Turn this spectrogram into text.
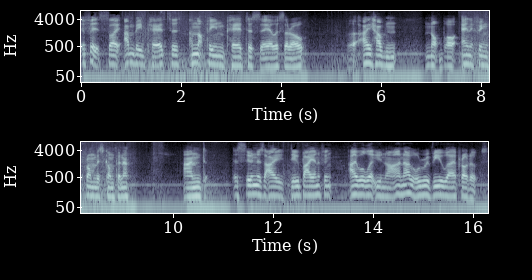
if it's like I'm being paid to, I'm not being paid to say this. But I haven't not bought anything from this company, and as soon as I do buy anything, I will let you know and I will review their products.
